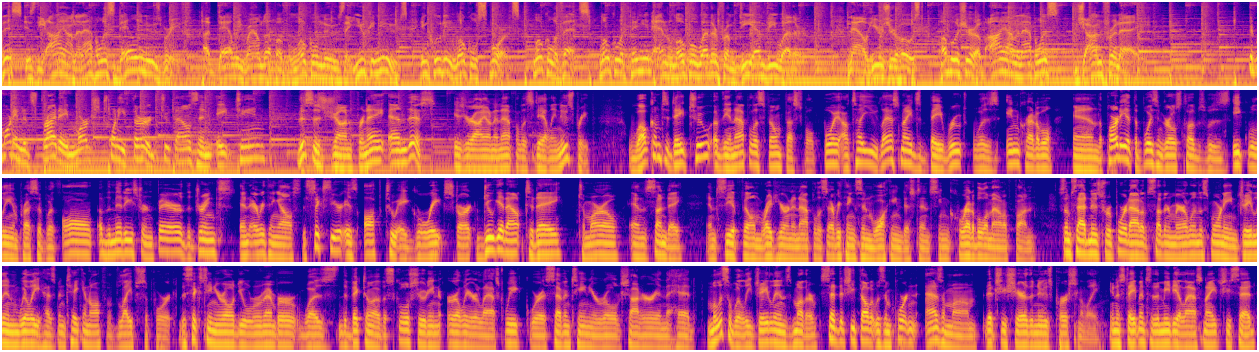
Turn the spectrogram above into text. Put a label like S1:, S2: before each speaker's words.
S1: This is the Eye on Annapolis Daily News Brief, a daily roundup of local news that you can use, including local sports, local events, local opinion, and local weather from DMV Weather. Now, here's your host, publisher of Eye on Annapolis, John Frenaye.
S2: Good morning. It's Friday, March 23rd, 2018. This is John Frenaye, and this is your Eye on Annapolis Daily News Brief. Welcome to day two of the Annapolis Film Festival. Boy, I'll tell you, last night's Beirut was incredible. And the party at the Boys and Girls Clubs was equally impressive with all of the Mideastern fare, the drinks, and everything else. The sixth year is off to a great start. Do get out today, tomorrow, and Sunday and see a film right here in Annapolis. Everything's in walking distance. Incredible amount of fun. Some sad news to report out of Southern Maryland this morning. Jaelynn Willey has been taken off of life support. The 16 year old, you'll remember, was the victim of a school shooting earlier last week where a 17 year old shot her in the head. Melissa Willey, Jaelynn's mother, said that she felt it was important as a mom that she share the news personally. In a statement to the media last night, she said,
